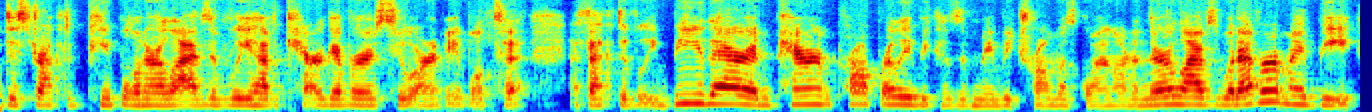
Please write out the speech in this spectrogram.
distracted people in our lives, if we have caregivers who aren't able to effectively be there and parent properly because of maybe traumas going on in their lives, whatever it might be,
